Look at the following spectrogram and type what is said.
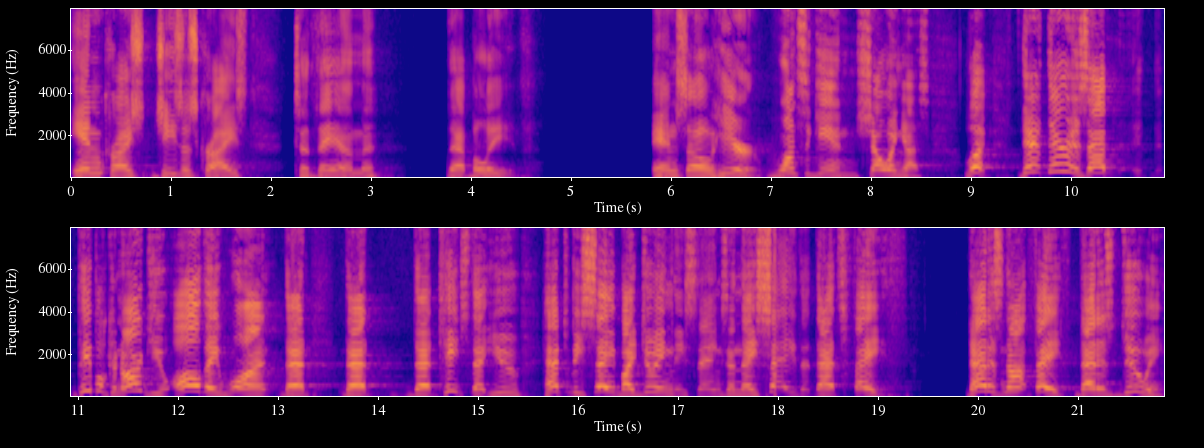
in Christ Jesus Christ to them that believe. And so, here, once again, showing us Look, there, there is that, people can argue all they want that that that teach that you have to be saved by doing these things, and they say that that's faith. That is not faith, that is doing.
